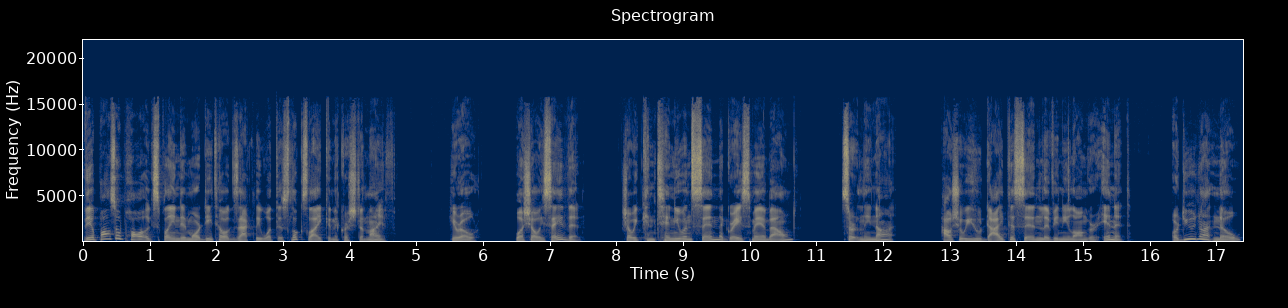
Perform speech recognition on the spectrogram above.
The Apostle Paul explained in more detail exactly what this looks like in the Christian life. He wrote, What shall we say then? Shall we continue in sin that grace may abound? Certainly not. How shall we who died to sin live any longer in it? Or do you not know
